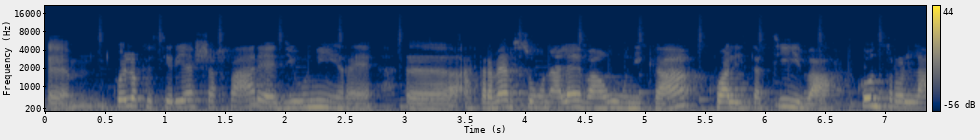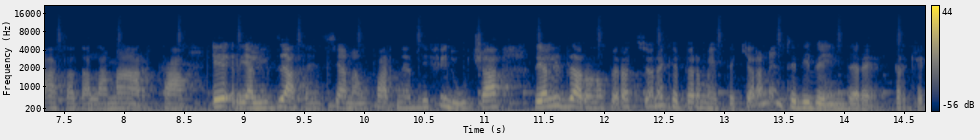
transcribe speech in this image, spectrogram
ehm, quello che si riesce a fare è di unire eh, attraverso una leva unica, qualitativa, controllata dalla marca e realizzata insieme a un partner di fiducia, realizzare un'operazione che permette chiaramente di vendere, perché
